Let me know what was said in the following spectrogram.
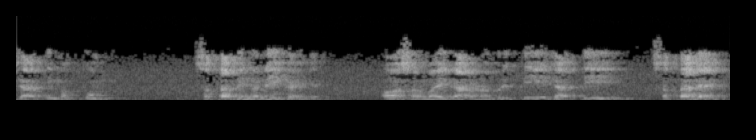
जाति मत्व सत्ता भिन्न नहीं कहेंगे। असमवाय कारण वृत्ति, जाति, सत्ता है।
